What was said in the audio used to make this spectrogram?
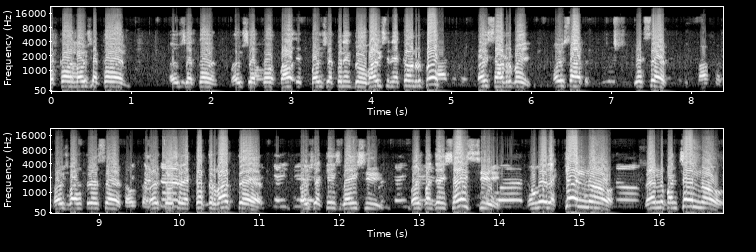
एक्कावन्न बावीस एक्कावन्न बावीस एक्कावन्न बावीस एक्कावन्न बाव- एक- बावीस एक्कावन्न एक दो. बावीस एक्कावन्न रुपये. बावीस साठ रुपये. बावीस साठ. एकसष्ट. बावीस बासष्ट त्रेसष्ट बावीस चौसष्ट एकाहत्तर बहात्तर बावीस एक्क्याऐंशी ब्याऐंशी बावीस पंच्याऐंशी शहाऐंशी नव्वद एक्क्याण्णव ब्याण्णव पंच्याण्णव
